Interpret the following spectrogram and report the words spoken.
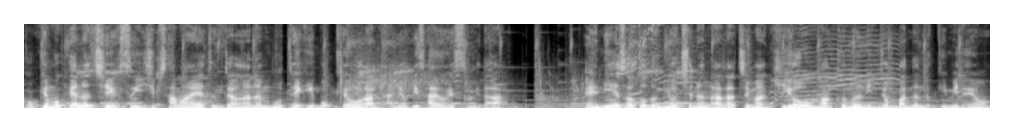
모케모케는 GX23화에 등장하는 모테기 모케오란 단역이 사용했습니다. 애니에서도 능력치는 낮았지만 귀여운 만큼은 인정받는 느낌이네요.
